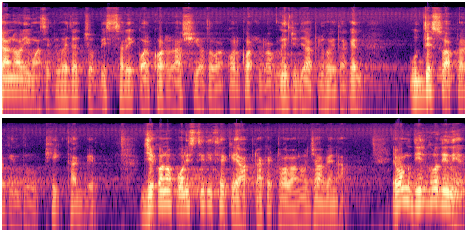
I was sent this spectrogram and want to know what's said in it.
জানুয়ারি মাসে দুই হাজার চব্বিশ সালে কর্কট রাশি অথবা কর্কট লগ্নে যদি আপনি হয়ে থাকেন, উদ্দেশ্য আপনার কিন্তু ঠিক থাকবে। যে কোনো পরিস্থিতি থেকে আপনাকে টলানো যাবে না। এবং দীর্ঘদিনের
